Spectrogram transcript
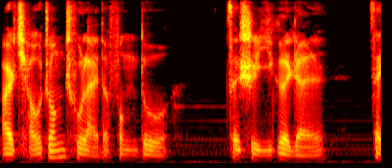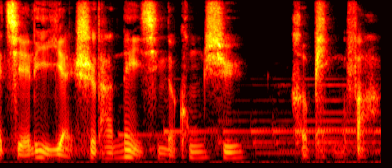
而乔装出来的风度，则是一个人在竭力掩饰他内心的空虚和贫乏。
